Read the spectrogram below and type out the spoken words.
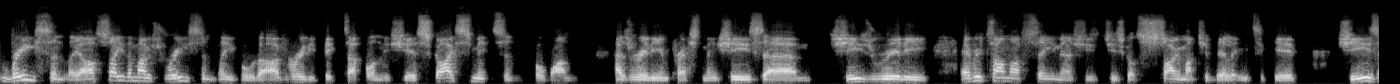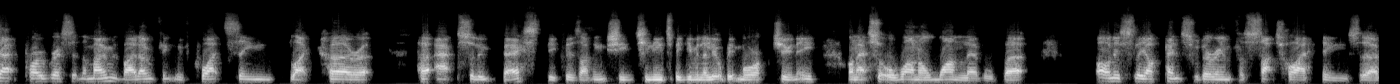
recently, I'll say the most recent people that I've really picked up on this year, Skye Smitson for one. has really impressed me. She's um, she's really every time I've seen her, she's she's got so much ability to give. She is at progress at the moment, but I don't think we've quite seen like her at her absolute best because I think she she needs to be given a little bit more opportunity on that sort of one on one level. But honestly, I've penciled her in for such high things. I uh,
